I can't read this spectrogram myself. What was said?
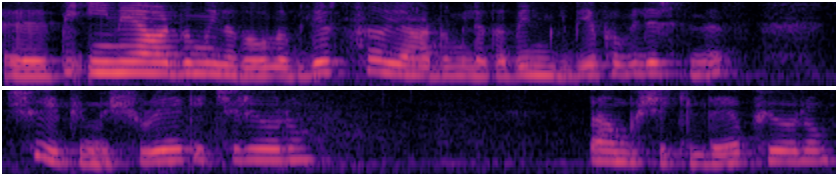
e, bir iğne yardımıyla da olabilir. Tığ yardımıyla da benim gibi yapabilirsiniz. Şu ipimi şuraya geçiriyorum. Ben bu şekilde yapıyorum.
